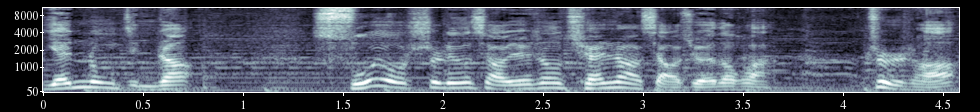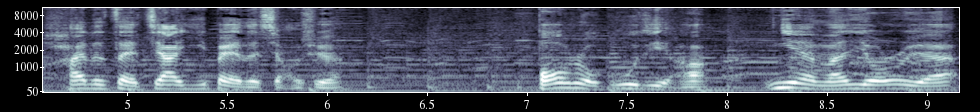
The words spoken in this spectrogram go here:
严重紧张。所有适龄小学生全上小学的话，至少还得再加一倍的小学。保守估计啊，念完幼儿园，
